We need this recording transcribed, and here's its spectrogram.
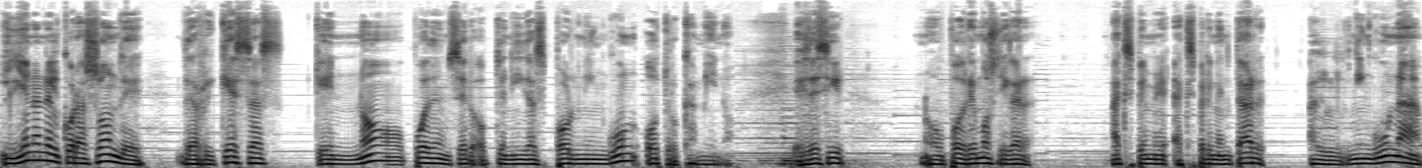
y llenan el corazón de, de riquezas que no pueden ser obtenidas por ningún otro camino. Es decir, no podremos llegar a experimentar ninguna,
